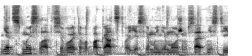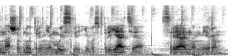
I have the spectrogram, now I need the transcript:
нет смысла от всего этого богатства, если мы не можем соотнести наши внутренние мысли и восприятия с реальным миром.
